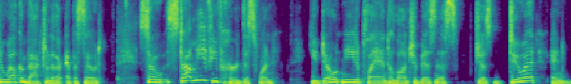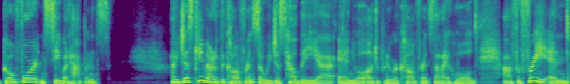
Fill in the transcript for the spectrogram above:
and welcome back to another episode. So, stop me if you've heard this one. You don't need a plan to launch a business. Just do it and go for it and see what happens. I just came out of the conference. So we just held the uh, annual entrepreneur conference that I hold uh, for free. And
